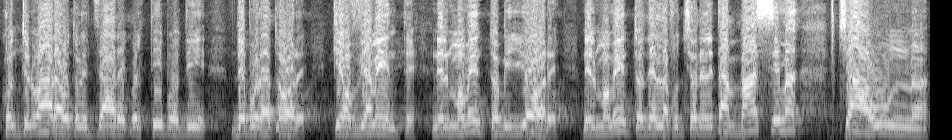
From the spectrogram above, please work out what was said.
continuare a utilizzare quel tipo di depuratore che ovviamente nel momento migliore, nel momento della funzionalità massima, ha un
